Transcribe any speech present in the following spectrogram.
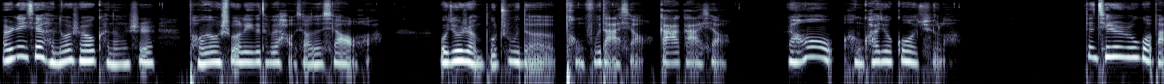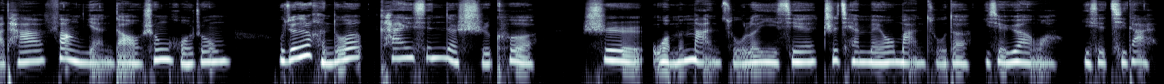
而那些很多时候可能是朋友说了一个特别好笑的笑话，我就忍不住的捧腹大笑、嘎嘎笑，然后很快就过去了。但其实，如果把它放眼到生活中，我觉得很多开心的时刻，是我们满足了一些之前没有满足的一些愿望、一些期待。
